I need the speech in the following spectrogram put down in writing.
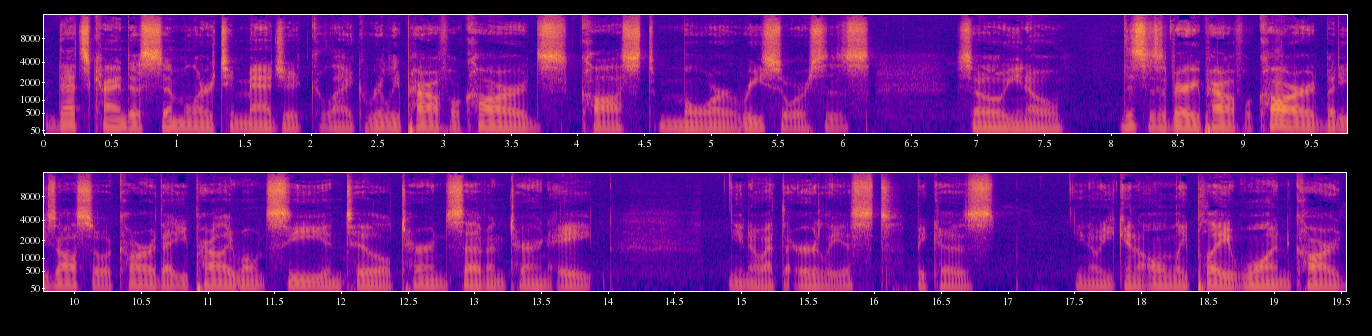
that's kind of similar to Magic. Like really powerful cards cost more resources. So you know, this is a very powerful card, but he's also a card that you probably won't see until turn seven, turn eight you know, at the earliest because, you know, you can only play one card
